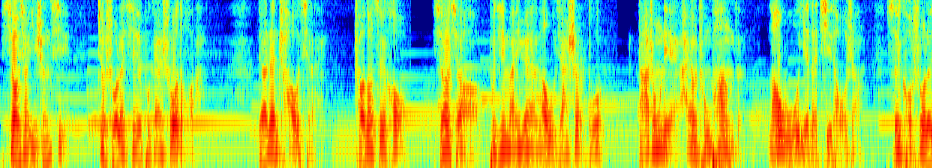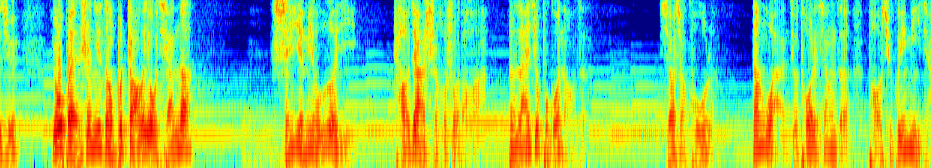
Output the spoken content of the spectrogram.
潇潇一生气，就说了些不该说的话，两人吵起来，吵到最后，潇潇不禁埋怨老五家事儿多，打肿脸还要充胖子。老五也在气头上，随口说了句：“有本事你怎么不找个有钱的？”谁也没有恶意，吵架时候说的话本来就不过脑子。笑笑哭了，当晚就拖着箱子跑去闺蜜家。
